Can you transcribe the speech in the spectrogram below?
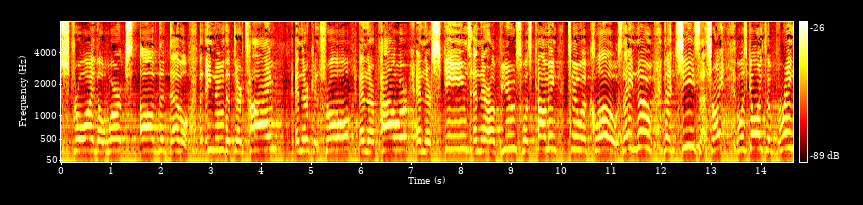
destroy the works of the devil. They knew that their time and their control and their power and their schemes and their abuse was coming to a close. They knew that Jesus, right, was going to bring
